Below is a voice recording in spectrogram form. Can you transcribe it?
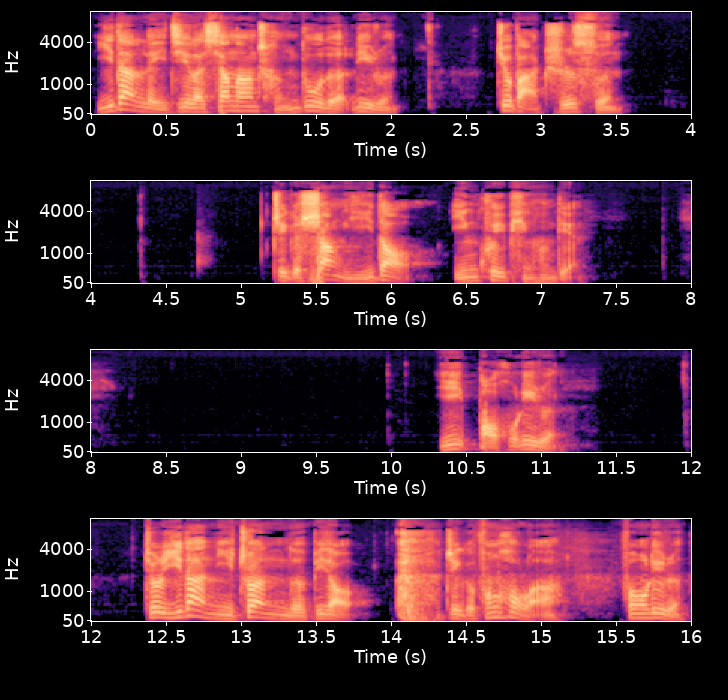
一旦累积了相当程度的利润，就把止损这个上移到盈亏平衡点，以保护利润。就是一旦你赚的比较。这个丰厚了啊，丰厚利润，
